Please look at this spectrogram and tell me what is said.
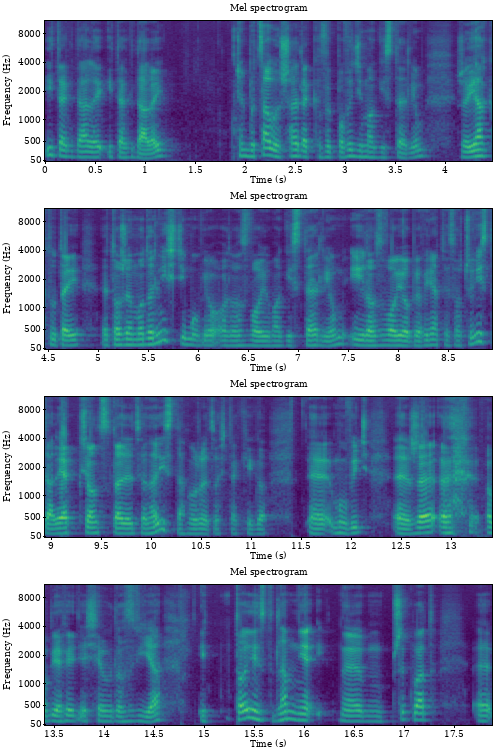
i tak dalej, i tak jakby cały szereg wypowiedzi magisterium, że jak tutaj to, że moderniści mówią o rozwoju magisterium i rozwoju objawienia, to jest oczywiste, ale jak ksiądz tradycjonalista może coś takiego e, mówić, e, że e, objawienie się rozwija. I to jest dla mnie e, przykład e,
